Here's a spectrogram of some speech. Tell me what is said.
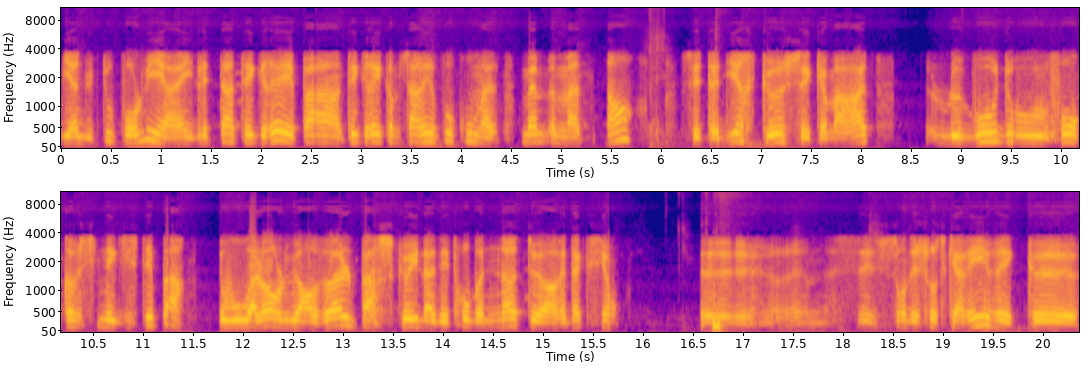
bien du tout pour lui. hein. Il est intégré et pas intégré comme ça arrive beaucoup ma- même maintenant. C'est-à-dire que ses camarades le boudent ou font comme s'il n'existait pas. Ou alors lui en veulent parce qu'il a des trop bonnes notes en rédaction. Euh, euh, ce sont des choses qui arrivent et que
